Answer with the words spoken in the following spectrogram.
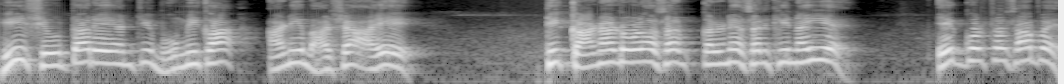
ही शिवतारे यांची भूमिका आणि भाषा आहे ती कानाडोळा सा करण्यासारखी नाही आहे एक गोष्ट साफ आहे.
